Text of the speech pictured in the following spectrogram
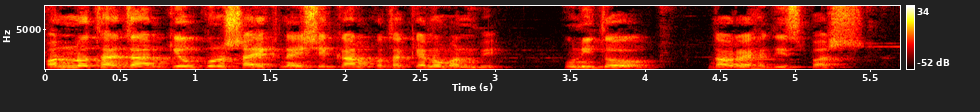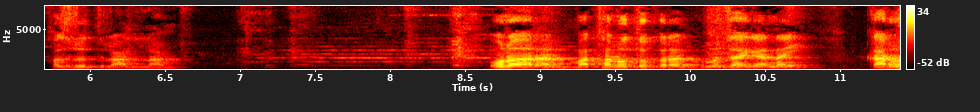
অন্যথা যার কেউ কোনো শায়েখ নাই সে কার কথা কেন মানবে উনি তো দাওরা হাদিস পাস হজরতুল আল্লাম ওনার আর মাথা নত করার কোনো জায়গা নাই কারো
